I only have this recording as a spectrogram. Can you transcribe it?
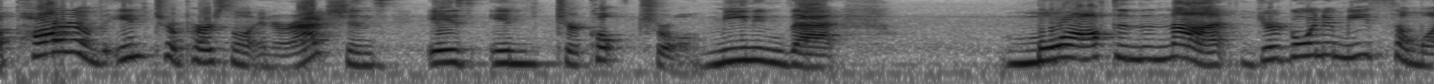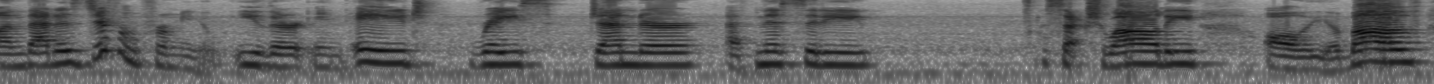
A part of interpersonal interactions is intercultural, meaning that more often than not, you're going to meet someone that is different from you, either in age, race, gender, ethnicity, sexuality, all the above.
